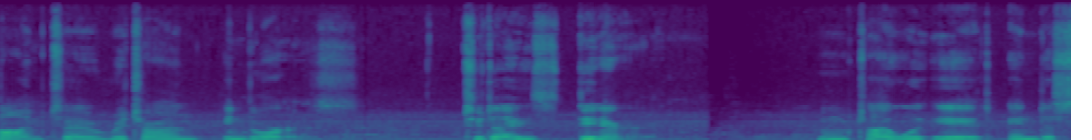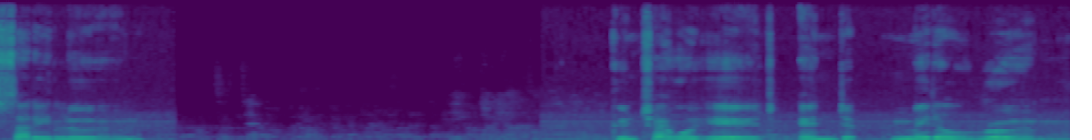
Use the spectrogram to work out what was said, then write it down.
Time to return indoors. Today's dinner. Momotaro will eat in the study room. Gentaro will eat in the middle room.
